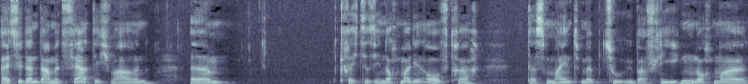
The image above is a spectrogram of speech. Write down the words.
Als wir dann damit fertig waren, ähm, kriegte sie nochmal den Auftrag, das Mindmap zu überfliegen, nochmal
